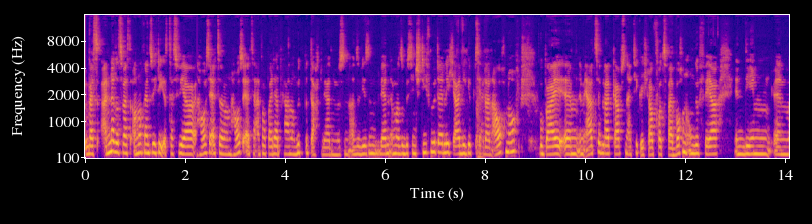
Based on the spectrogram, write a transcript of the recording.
was anderes, was auch noch ganz wichtig ist, dass wir Hausärztinnen und Hausärzte einfach bei der Planung mitbedacht werden werden müssen. Also wir sind, werden immer so ein bisschen stiefmütterlich, ja, die gibt's ja dann auch noch. Wobei ähm, im Ärzteblatt gab es einen Artikel, ich glaube vor zwei Wochen ungefähr, in dem ähm,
